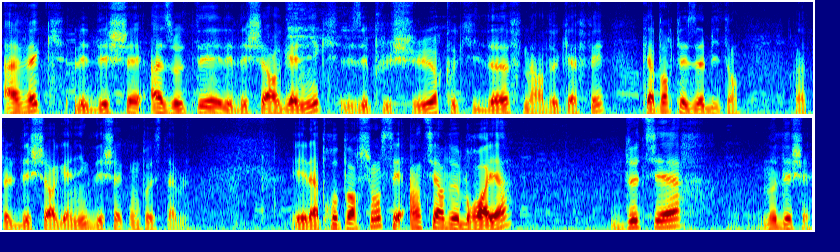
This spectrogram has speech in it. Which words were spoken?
avec les déchets azotés, les déchets organiques, les épluchures, coquilles d'œufs, marc de café, qu'apportent les habitants. On appelle déchets organiques, déchets compostables. Et la proportion, c'est un tiers de broyat, deux tiers nos déchets.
